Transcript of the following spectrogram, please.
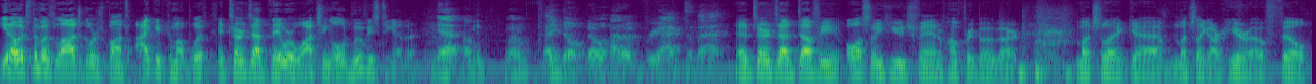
you know, it's the most logical response I could come up with. It turns out they were watching old movies together. Yeah, um, well, I don't know how to react to that. And it turns out Duffy, also a huge fan of Humphrey Bogart, much like uh, much like our hero Phil.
